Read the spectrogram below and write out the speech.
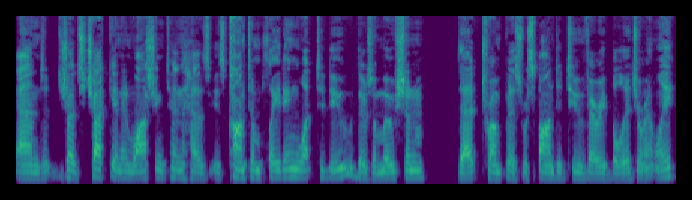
And Judge Chutkan in Washington has is contemplating what to do. There's a motion that Trump has responded to very belligerently.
